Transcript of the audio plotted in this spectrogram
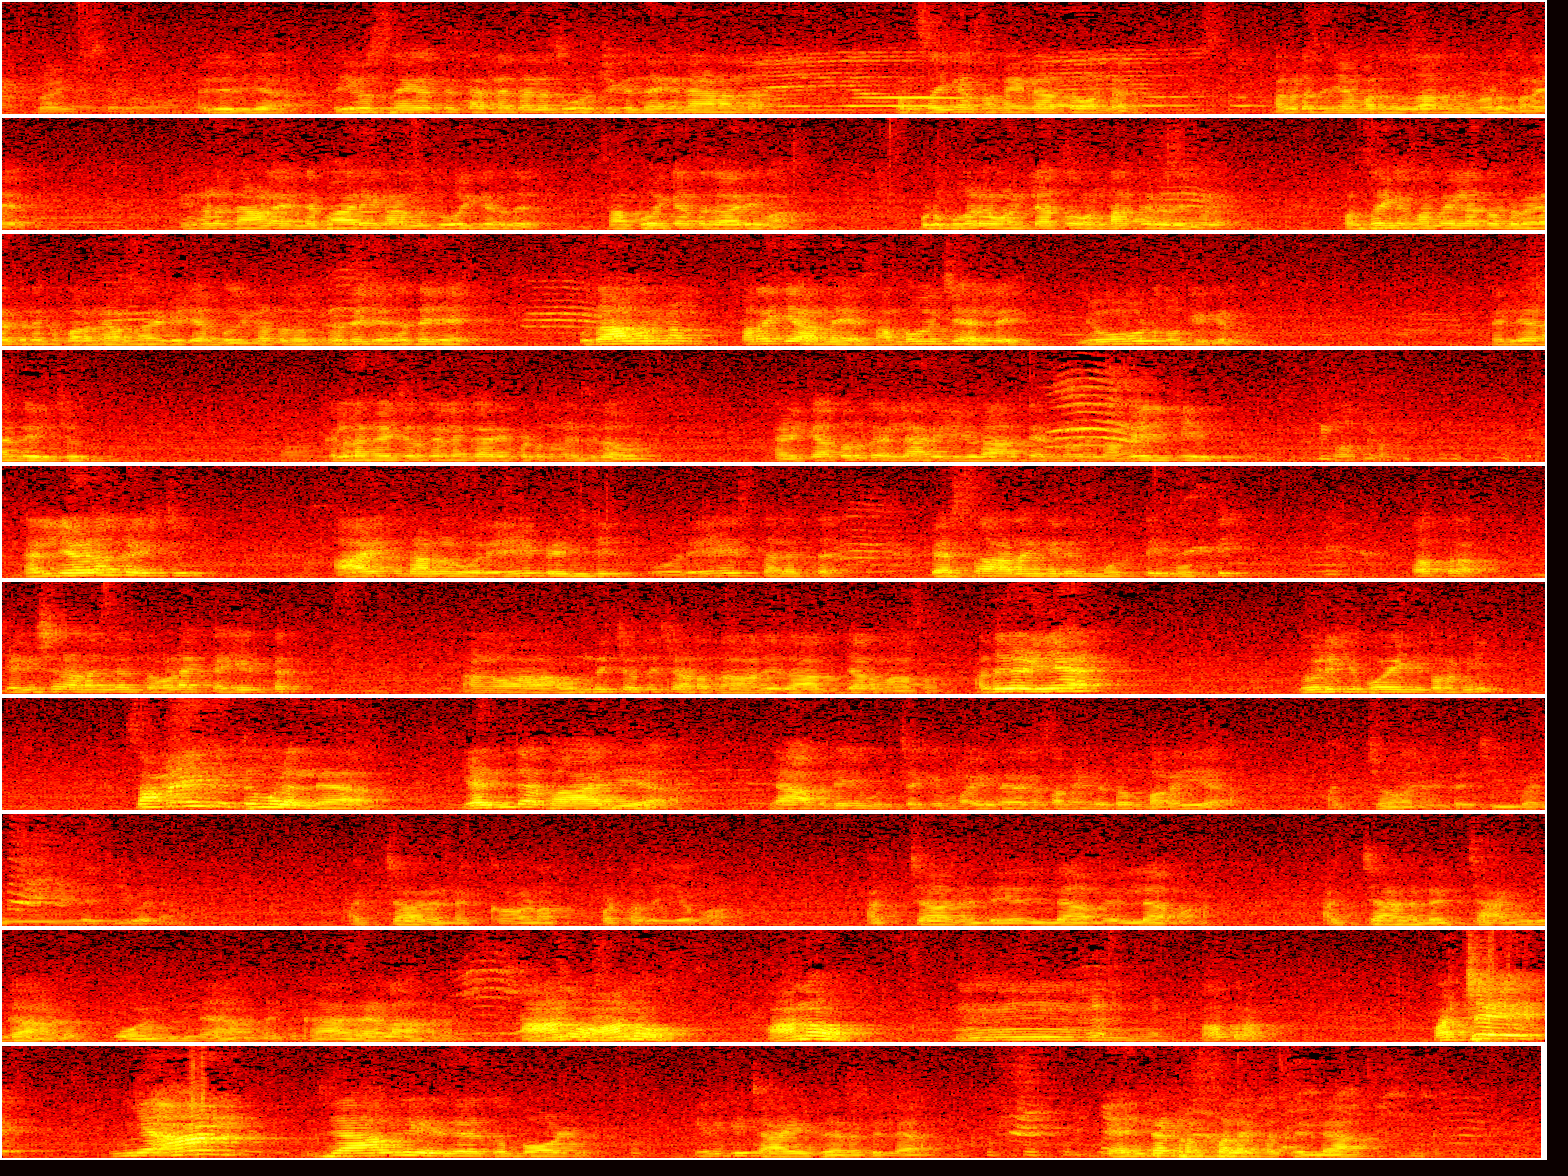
ദൈവസ്നേഹത്തിൽ തന്നെ തന്നെ സൂക്ഷിക്കുന്നത് എങ്ങനെയാണെന്ന് പ്രസംഗിക്കാൻ സമയമില്ലാത്തതുകൊണ്ട് പലയിടത്തും ഞാൻ പറഞ്ഞ ഉദാഹരണം നിങ്ങളോട് പറയാം. നിങ്ങൾ നാളെ എന്റെ ഭാര്യയെ കാണുമ്പോൾ ചോദിക്കരുത്. സംഭവിക്കാത്ത കാര്യമാണ്. കുടുംബകലം ഇല്ലാത്തത് ഉണ്ടാക്കരുത് നിങ്ങൾ. പ്രസംഗിക്കാൻ സമയമില്ലാത്തതുകൊണ്ട് വേഗത്തിലൊക്കെ പറഞ്ഞ് അവസാനിപ്പിക്കാൻ പോയി ശ്രദ്ധിച്ച് ശ്രദ്ധിച്ചേ ശ്രദ്ധിച്ചേ. ഉദാഹരണം പറയുക അമ്മേ സംഭവിച്ചല്ലേ ഇങ്ങോട്ട് നോക്കിക്കണം. കല്യാണം കഴിച്ചു. കല്യാണം കഴിച്ചവർക്കെല്ലാം കാര്യം പെട്ടെന്ന് മനസ്സിലാവും. കഴിക്കാത്തവർക്കും എല്ലാം അറിയില്ല? ഇവിടെ ആർക്കും എന്നെ അമേരിക്കയിൽ. കല്യാണം കഴിച്ചു. ആദ്യത്തെ നാളുകൾ ഒരേ ബെഞ്ചിൽ ഒരേ സ്ഥലത്ത് ബസ്സാണെങ്കിലും മുട്ടി മുട്ടി. സ്തോത്രം ജംഗ്ഷൻ ആണെങ്കിലും തോളെ കൈയിട്ട് ഒന്നിച്ചൊന്നിച്ച് നടന്ന ആദ്യ അഞ്ചാറ് മാസം. അത് കഴിഞ്ഞ് ജോലിക്ക് പോയി തുടങ്ങി. സമയം കിട്ടുമ്പോഴല്ല എന്റെ ഭാര്യ രാവിലെയും ഉച്ചയ്ക്കും വൈകുന്നേരം സമയം കിട്ടുമ്പോൾ പറയുക അച്ഛൻ എന്റെ ജീവന്റെ ജീവനാണ് അച്ഛൻ കാണപ്പെട്ട ദൈവമാണ്. അച്ഛൻ എന്റെ എല്ലാം എല്ലാമാണ്. അച്ഛൻ എന്റെ ചങ്കാണ് പൊന്നാണ് കരളാണ്. ആണോ ആണോ ആണോ? പക്ഷേ ഞാൻ രാവിലെ എഴുന്നേൽക്കുമ്പോൾ എനിക്ക് ചായ തരത്തില്ല എന്റെ ഡ്രസ്സ് അലക്കത്തില്ല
